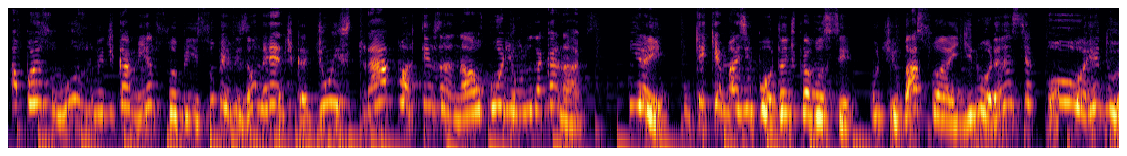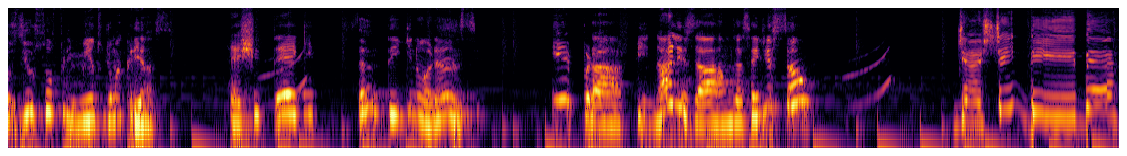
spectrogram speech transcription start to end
após o uso do medicamento sob supervisão médica de um extrato artesanal oriundo da cannabis. E aí, o que é mais importante para você? Cultivar sua ignorância ou reduzir o sofrimento de uma criança? Hashtag Santa Ignorância. E para finalizarmos essa edição, Justin Bieber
